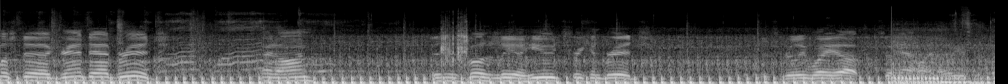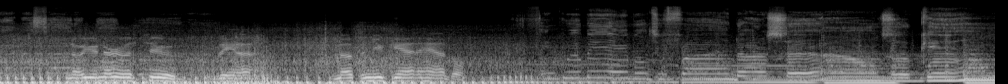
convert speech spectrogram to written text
Almost to Granddad Bridge. Right on. This is supposedly a huge freaking bridge. It's really way up. So now I know you're, know you're nervous too, Zena. Nothing you can't handle. think we'll be able to find ourselves again.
